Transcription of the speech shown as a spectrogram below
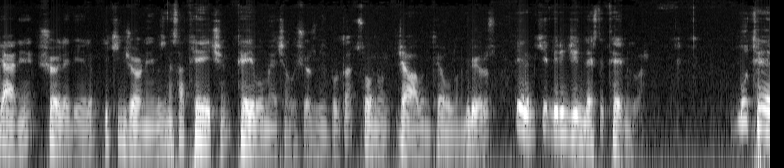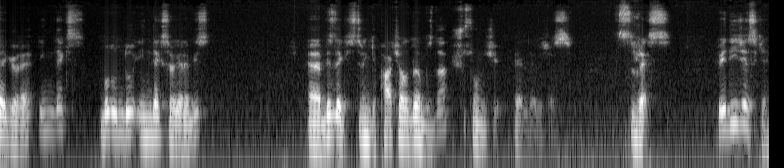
yani şöyle diyelim ikinci örneğimiz mesela T için T'yi bulmaya çalışıyoruz biz burada. Sorunun cevabının T olduğunu biliyoruz. Diyelim ki birinci indekste T'miz var. Bu T'ye göre indeks bulunduğu indekse göre biz e, bizdeki string'i parçaladığımızda şu sonucu elde edeceğiz. Stress. Ve diyeceğiz ki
